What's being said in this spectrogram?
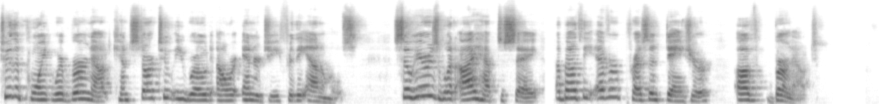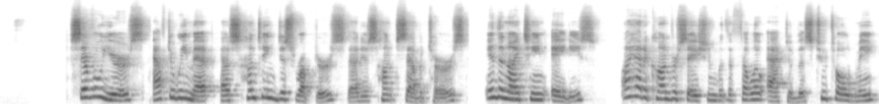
to the point where burnout can start to erode our energy for the animals. So here's what I have to say about the ever present danger of burnout. Several years after we met as hunting disruptors, that is, hunt saboteurs, in the 1980s, I had a conversation with a fellow activist who told me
